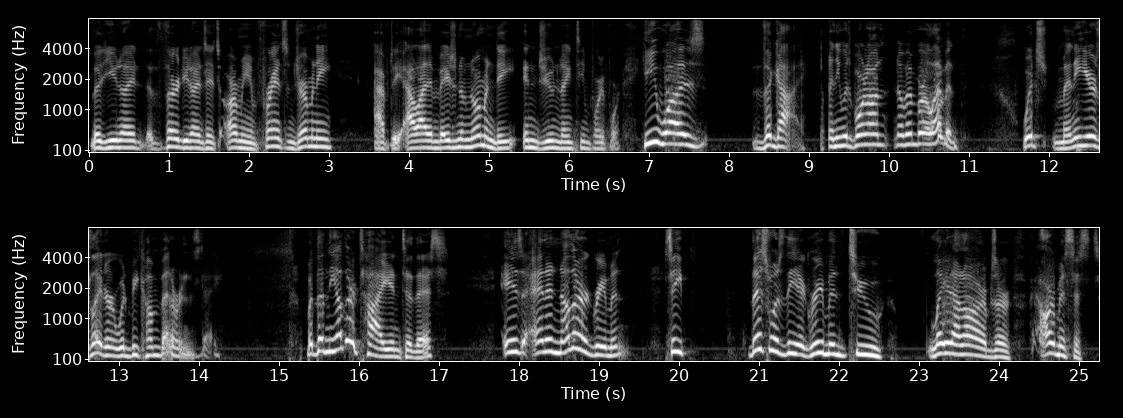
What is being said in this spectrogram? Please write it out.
the, United, the 3rd United States Army in France and Germany after the Allied invasion of Normandy in June 1944. He was the guy. And he was born on November 11th, which many years later would become Veterans Day. But then the other tie into this is and another agreement. See, this was the agreement to lay down arms or armistice.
